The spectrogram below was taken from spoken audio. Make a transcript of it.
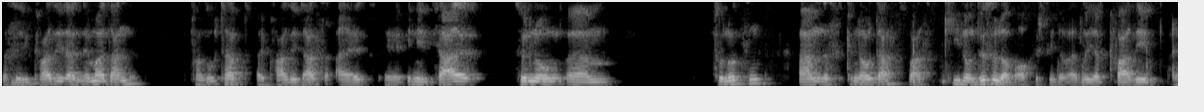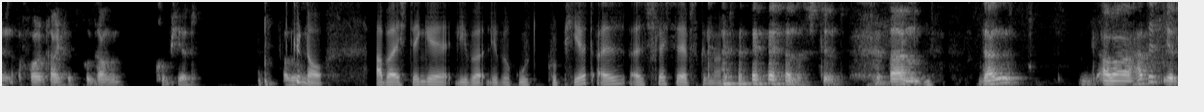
Dass mhm. sie quasi dann immer dann versucht habt, äh, quasi das als äh, Initialzündung ähm, zu nutzen. Ähm, das ist genau das, was Kiel und Düsseldorf auch gespielt haben. Also ihr habt quasi ein erfolgreiches Programm kopiert. Also, genau. Aber ich denke, lieber, lieber gut kopiert als, als schlecht selbst gemacht. das stimmt. Ähm, dann aber hattet ihr,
